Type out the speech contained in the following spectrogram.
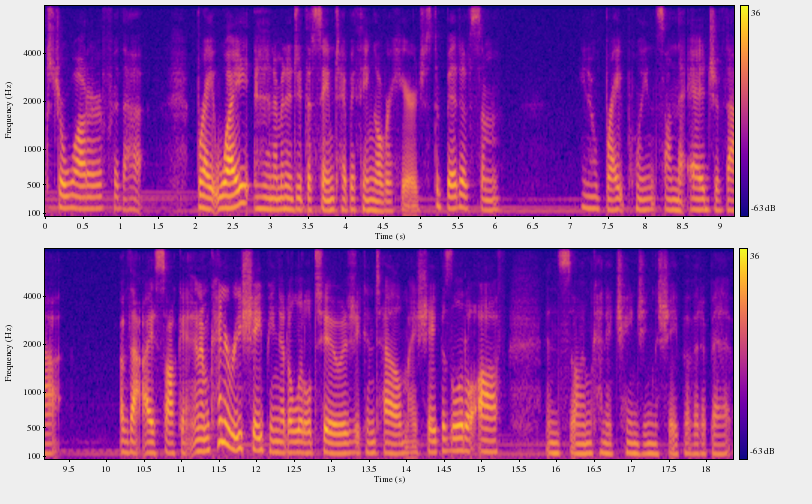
Extra water for that bright white and I'm going to do the same type of thing over here just a bit of some you know bright points on the edge of that of that eye socket. And I'm kind of reshaping it a little too as you can tell. My shape is a little off and so I'm kind of changing the shape of it a bit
